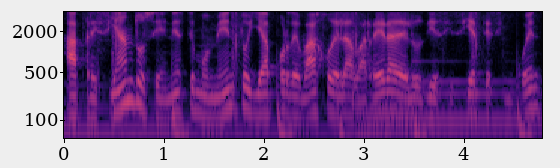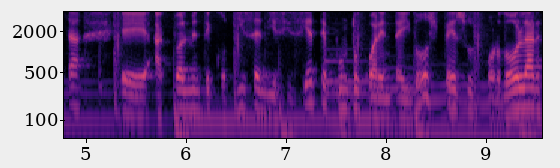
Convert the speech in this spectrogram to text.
apreciándose en este momento ya por debajo de la barrera de los 17.50, eh, actualmente cotiza en 17.42 pesos por dólar.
